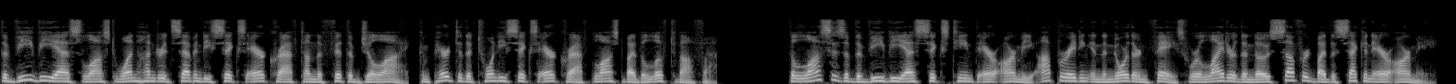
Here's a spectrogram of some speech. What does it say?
The VVS lost 176 aircraft on 5 July, compared to the 26 aircraft lost by the Luftwaffe. The losses of the VVS 16th Air Army operating in the northern face were lighter than those suffered by the 2nd Air Army.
